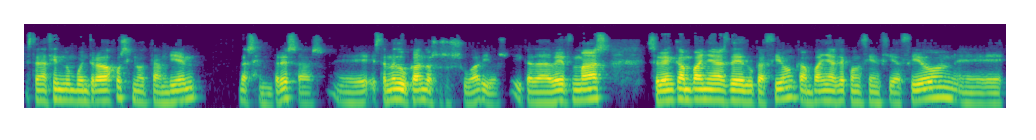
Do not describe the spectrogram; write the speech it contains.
están haciendo un buen trabajo, sino también las empresas eh, están educando a sus usuarios y cada vez más se ven campañas de educación, campañas de concienciación, eh,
